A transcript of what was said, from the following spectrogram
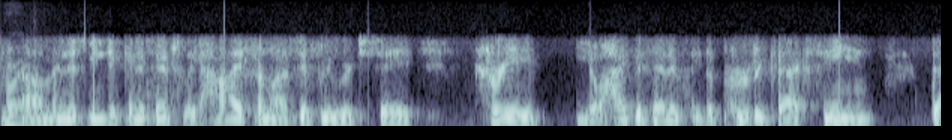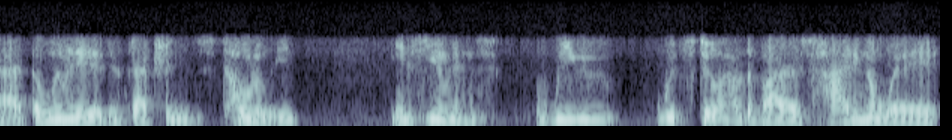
Right. Um, and this means it can essentially hide from us if we were to say create, you know, hypothetically the perfect vaccine that eliminated infections totally in humans. We would still have the virus hiding away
